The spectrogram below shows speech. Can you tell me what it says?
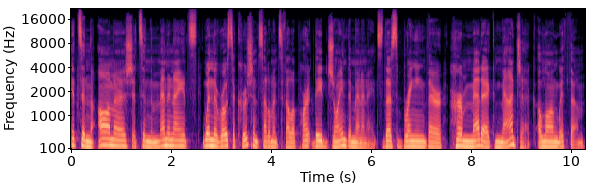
It's in the Amish, it's in the Mennonites. When the Rosicrucian settlements fell apart, they joined the Mennonites, thus bringing their hermetic magic along with them.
